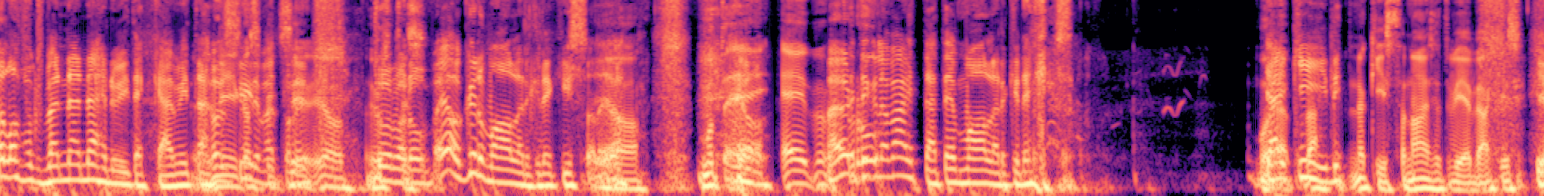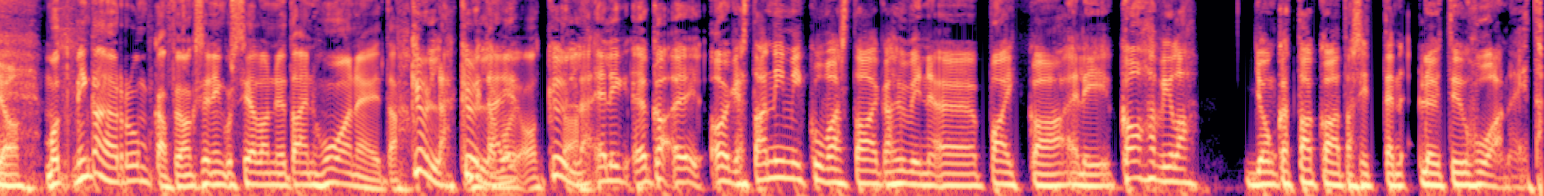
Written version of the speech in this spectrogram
lopuksi mä en enää nähnyt itsekään mitään. Niin, silmät oli joo, just turvannut. Joo, kyllä mä oon allerginen kissalle. Joo. Mutta ei, ei, Mä yritin kyllä väittää, että en mä allerginen kissalle. Jäi kiinni. No kissa, naiset vie väkisin. Joo. Mutta minkälainen rumkafe? Onko se niinku siellä on jotain huoneita? Kyllä, kyllä. Eli, ottaa? kyllä. Eli ka, oikeastaan nimi kuvastaa aika hyvin ö, paikkaa. Eli kahvila, jonka takaa sitten löytyy huoneita.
